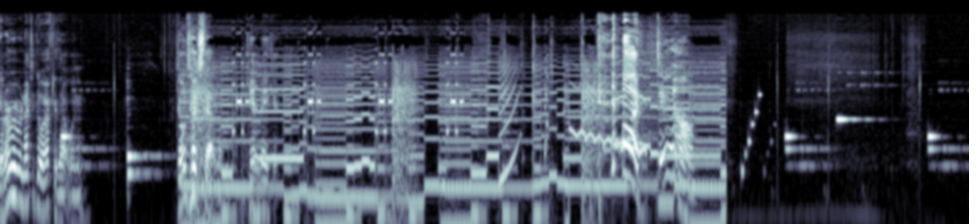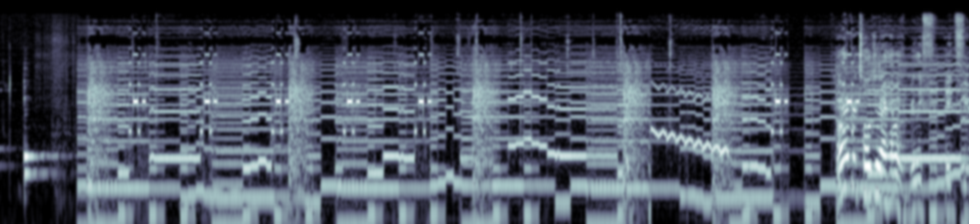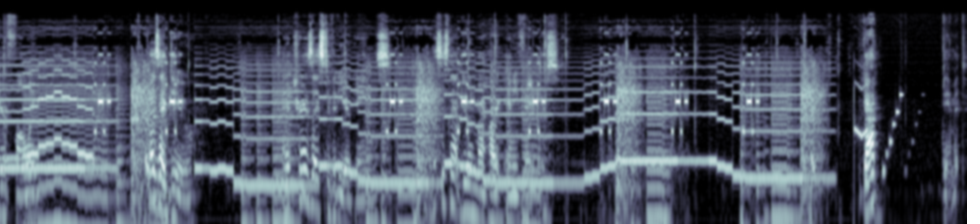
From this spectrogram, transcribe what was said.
Gotta remember not to go after that one. Don't touch that one. Can't make it. God damn! Have I ever told you I have a really big fear of falling? Because I do. And it translates to video games. This is not doing my heart any favors. God damn it.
